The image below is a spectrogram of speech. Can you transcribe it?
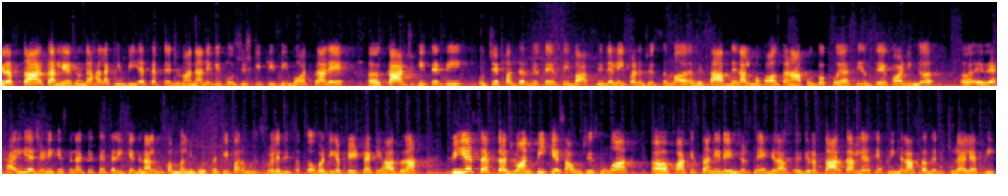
ਗ੍ਰਿਫਤਾਰ ਕਰ ਲਿਆ ਜਾਂਦਾ। ਹਾਲਾਂਕਿ ਬੀਐਸਐਫ ਦੇ ਜਵਾਨਾਂ ਨੇ ਵੀ ਕੋਸ਼ਿਸ਼ ਕੀਤੀ ਸੀ, ਬਹੁਤ ਸਾਰੇ ਕਾਰਜ ਕੀਤੇ ਸੀ, ਉੱਚੇ ਪੱਧਰ ਦੇ ਉੱਤੇ ਇਸ ਦੀ ਵਾਪਸੀ ਦੇ ਲਈ, ਪਰ ਜਿਸ ਮ- ਹਿਸਾਬ ਦੇ ਨਾਲ ਮਾਹੌਲ ਤਣਾਅਪੂਰਵਕ ਹੋਇਆ ਸੀ ਉਸ ਦੇ ਅਕੋਰਡਿੰਗ ਰਿਹਾਈ ਹੈ ਜਿਹੜੀ ਕਿਸੇ ਨਾ ਕਿਸੇ ਤਰੀਕੇ ਦੇ ਨਾਲ ਮੁਕੰਮਲ ਨਹੀਂ ਹੋ ਸਕੀ। ਪਰ ਹੁਣ ਇਸ ਵੇਲੇ ਦੀ ਸਭ ਤੋਂ ਵੱਡੀ ਅਪਡੇਟ ਲੈ ਕੇ ਹਾਜ਼ਰ ਹਾਂ ਬੀਐਸਐਫ ਦਾ ਜਵਾਨ ਪੀਕੇ ਸਾਊ ਜਿਸ ਨੂੰ ਆ ਪਾਕਿਸਤਾਨੀ ਰੇਂਜਰਸ ਨੇ ਗਿਰਾ- ਗ੍ਰਿਫਤਾਰ ਕਰ ਲਿਆ ਸੀ, ਆਪਣੀ ਹਿਰਾਸਤ ਦੇ ਵਿੱਚ ਲੈ ਲਿਆ ਸੀ।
